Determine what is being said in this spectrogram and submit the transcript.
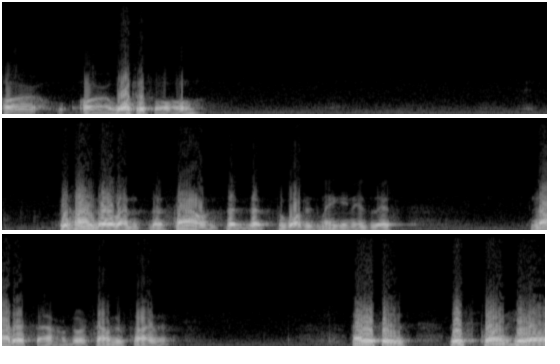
or, or a waterfall, behind all that, the sound that, that the water is making is this nada sound or sound of silence. Now this is, this point here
